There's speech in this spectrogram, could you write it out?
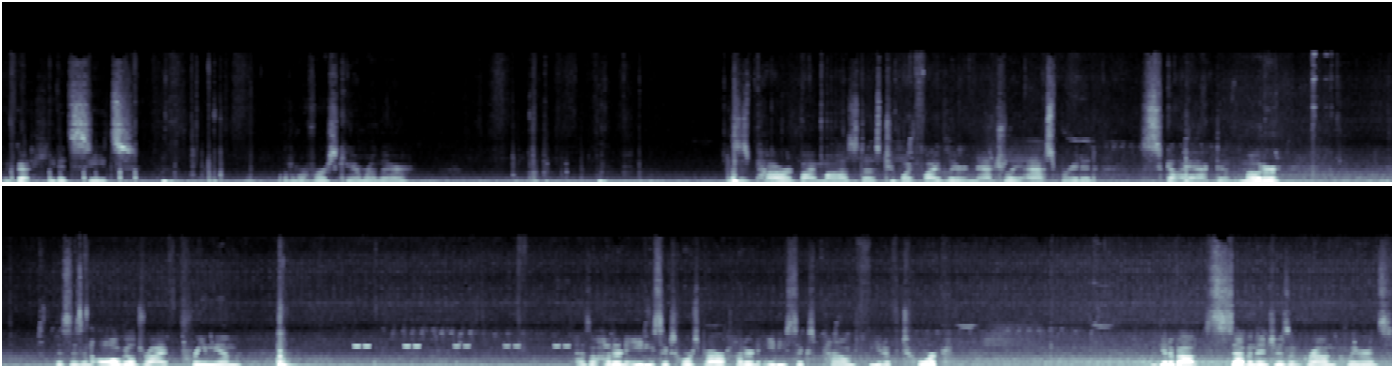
we've got heated seats, reverse camera there. This is powered by Mazda's 2.5 liter naturally aspirated Skyactiv motor. This is an all-wheel drive premium. Has 186 horsepower, 186 pound-feet of torque. You get about 7 inches of ground clearance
